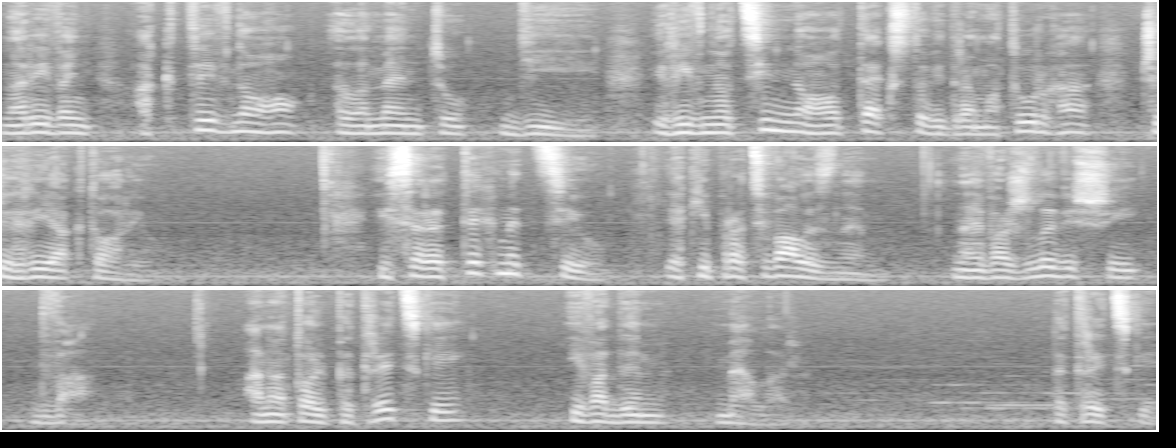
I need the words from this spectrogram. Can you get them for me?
на рівень активного елементу дії рівноцінного текстові драматурга чи грі акторів. І серед тих митців, які працювали з ним, найважливіші два Анатоль Петрицький і Вадим Мелер. Петрицький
